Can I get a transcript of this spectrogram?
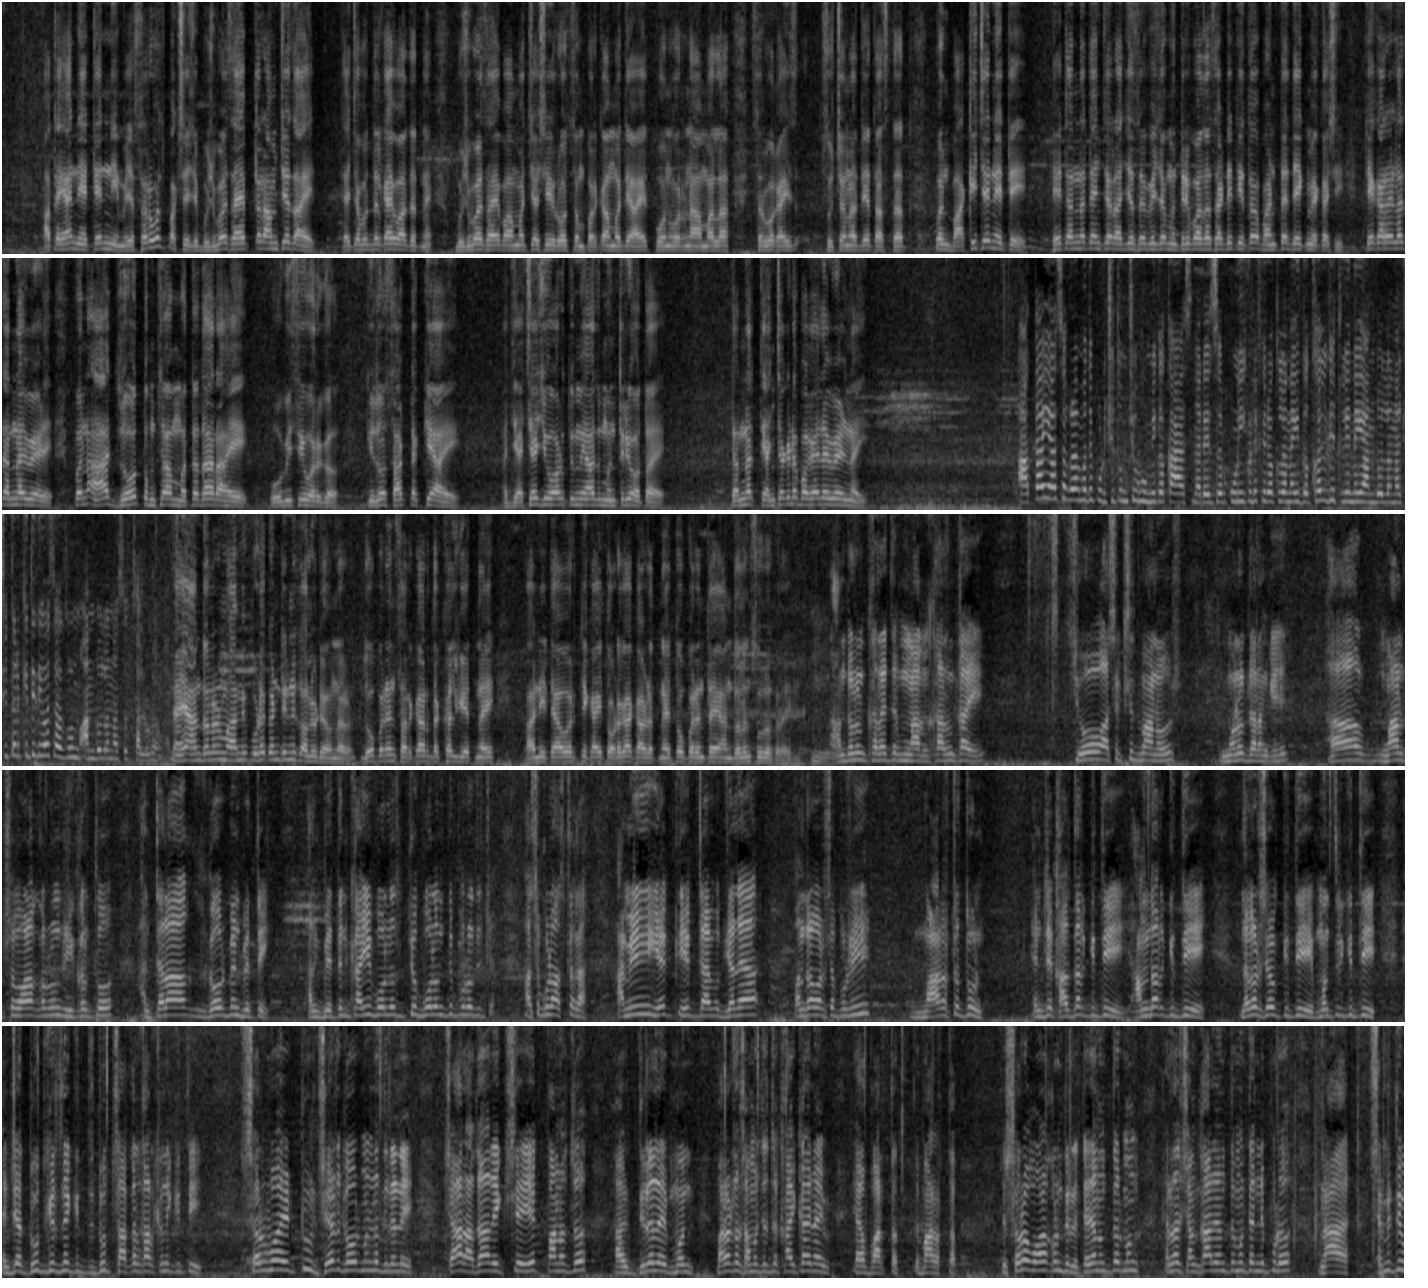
आता ह्या नेत्यांनी म्हणजे सर्वच पक्षाचे भुजबळ साहेब तर आमचेच आहेत. त्याच्याबद्दल काही वादत नाही. भुजबळ साहेब आमच्याशी रोज संपर्कामध्ये आहेत. फोनवरनं आम्हाला सर्व काही सूचना देत असतात. पण बाकीचे नेते हे त्यांना त्यांच्या राज्यसभेच्या मंत्रिपदासाठी तिथं भांडतात एकमेकाशी. ते करायला त्यांना वेळ आहे. पण आज जो तुमचा मतदार आहे ओबीसी वर्ग की जो साठ टक्के आहे ज्याच्या जीवावर तुम्ही आज मंत्री होत आहे त्यांना त्यांच्याकडे बघायला वेळ नाही. आता या सगळ्यामध्ये पुढची तुमची भूमिका काय असणार आहे? जर कुणी इकडे फिरकलं नाही दखल घेतली नाही आंदोलनाची तर किती दिवस अजून आंदोलन असंच चालू ठेवणार? नाही हे आंदोलन मग आम्ही पुढे कंटिन्यू चालू ठेवणार. जोपर्यंत सरकार दखल घेत नाही आणि त्यावरती काही तोडगा काढत नाही तोपर्यंत हे आंदोलन सुरूच राहील. आंदोलन करायचं माग कारण काय? आहे? जो अशिक्षित माणूस मनोज जरांगे हा माणसं गोळा करून हे करतो आणि त्याला गव्हर्मेंट भेटते. आणि भेटते काही बोलत ते बोलून ते पुरवत असं कुठं असतं का? आम्ही एक एक गेल्या पंधरा वर्षापूर्वी महाराष्ट्रातून यांचे खासदार किती आमदार किती नगरसेवक किती मंत्री किती यांच्या दूध गिरण्या किती दूध साखर कारखाने किती सर्व ए टू झेड गव्हर्मेंटला दिलेलं. आहे चार हजार एकशे एक पानाचं दिलेलं आहे मन मराठा समाजाचं काय काय नाही या भारतात महाराष्ट्रात. ते सर्व गोळा करून दिले. त्याच्यानंतर मग त्यांना शंका आल्यानंतर मग त्यांनी पुढं ना समिती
